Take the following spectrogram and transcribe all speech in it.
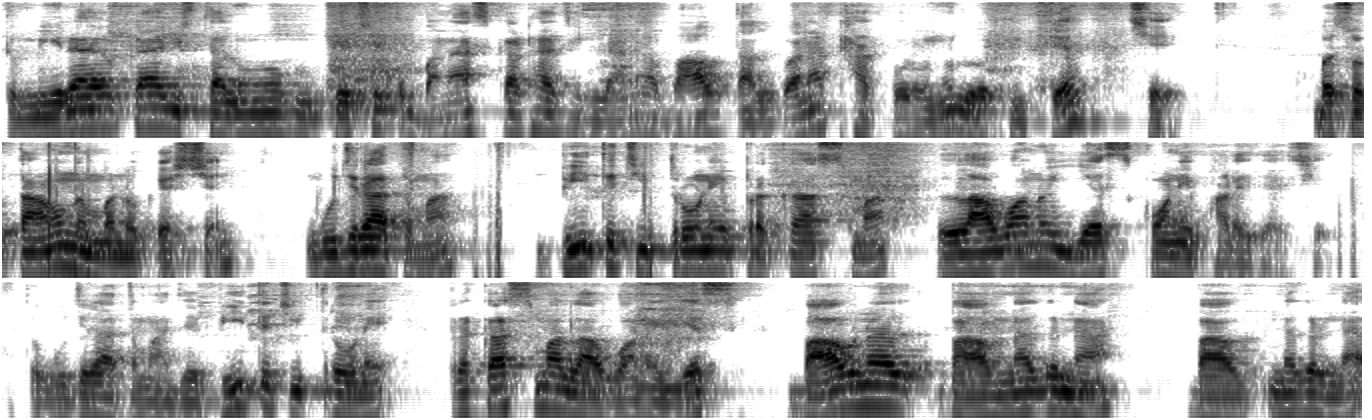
તો મેરાયો કયા વિસ્તારોનું લોકનૃત્ય છે તો બનાસકાંઠા જિલ્લાના વાવ તાલુકાના ઠાકોરોનું લોકનૃત્ય છે. બસો ત્રાણું નંબરનો ક્વેશ્ચન ગુજરાતમાં ભીત ચિત્રોને પ્રકાશમાં લાવવાનો યશ કોને ફાળે જાય છે? તો ગુજરાતમાં જે ભીત ચિત્રોને પ્રકાશમાં લાવવાનો યશ ભાવનગર ભાવનગરના ભાવનગરના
